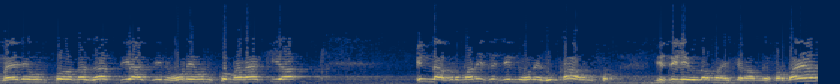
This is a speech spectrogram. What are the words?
میں نے ان کو نظر دیا، جنہوں نے ان کو منع کیا۔ ان نافرمانی سے جنہوں نے رکا ان کو۔ اسی لیے علماء کرام نے فرمایا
